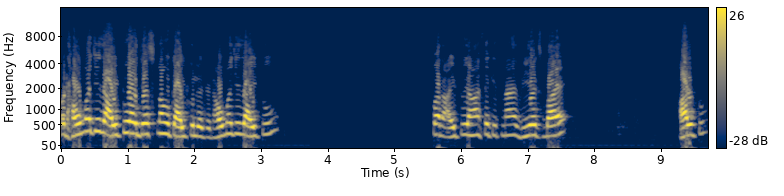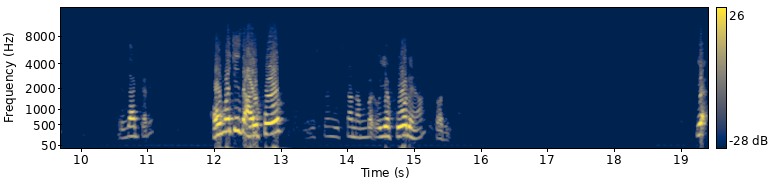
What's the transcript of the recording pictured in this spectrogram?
but how much is I2 I just now calculated, how much is I2? पर I2 यहाँ से कितना है Vx by R2 is that correct? How much is I4? Resistance इसका number, ये 4 है हाँ sorry. ये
